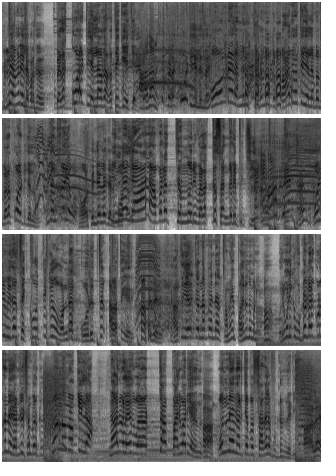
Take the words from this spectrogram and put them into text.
പുള്ളി അങ്ങനെയല്ലേ പറഞ്ഞത്. വിളക്കുമായിട്ട് ചെല്ലാതെ അകത്തേക്ക് കയറ്റി. അതാണ്. വിളക്ക് പോയിട്ട് ചെല്ലുന്നത്? ബോംബെയിൽ അങ്ങനെ ചടങ്ങുണ്ട് പാചകത്തിൽ ചെല്ലുമ്പോൾ വിളക്കുമായിട്ട് ചെല്ലും ഇത് നിങ്ങൾക്കറിയാമോ നോർത്ത് ഇന്ത്യയിലെ ചിലപ്പോ പിന്നെ ഞാൻ അവിടെ ചെന്നൊരു വിളക്ക് സംഘടിപ്പിച്ച് ഒരുവിധ സെക്യൂരിറ്റിക്ക് കൊണ്ട കൊടുത്ത് അകത്ത് കയറി. ശരി. അകത്ത് കയറി ചെന്നപ്പോ എന്റെ സമയം പതിനൊന്ന് മണി. ഒരു മണിക്ക് ഫുഡ് ഉണ്ടാക്കി കൊടുക്കണ്ടേ? രണ്ടു ലക്ഷം പേർക്ക്. ഒന്നും നോക്കിയില്ല. ഞാനും ഇളയത് ഒറ്റ പരിപാടിയായിരുന്നു. ആ. ഒന്നേ നടിച്ചപ്പോ സകല ഫുഡും റെഡി ആണല്ലേ?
